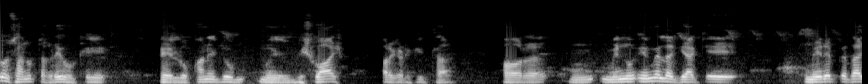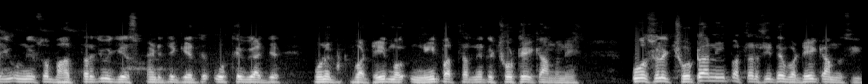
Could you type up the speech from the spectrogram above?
ਸੋ ਸਾਨੂੰ ਤਗੜੇ ਹੋ ਕੇ ਲੋਕਾਂ ਨੇ ਜੋ ਵਿਸ਼ਵਾਸ ਪ੍ਰਗਟ ਕੀਤਾ ਔਰ ਮੈਨੂੰ ਇਵੇਂ ਲੱਗਿਆ ਕਿ ਮੇਰੇ ਪਿਤਾ ਜੀ 1972 ਚ ਵੀ ਜਿਸ ਪਿੰਡ 'ਚ ਗਏ ਤੇ ਉੱਥੇ ਵੀ ਅੱਜ ਹੁਣ ਵੱਡੇ ਨੀਂਹ ਪੱਥਰ ਨੇ ਤੇ ਛੋਟੇ ਕੰਮ ਨੇ। ਉਸ ਵੇਲੇ ਛੋਟਾ ਨੀਂਹ ਪੱਥਰ ਸੀ ਤੇ ਵੱਡੇ ਕੰਮ ਸੀ।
